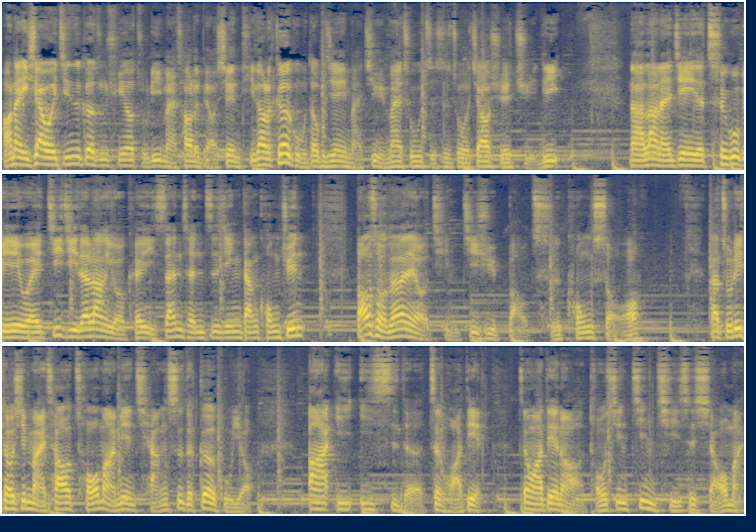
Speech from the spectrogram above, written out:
好，那以下为今日各族群有主力买超的表现，提到的个股都不建议买进与卖出，只是做教学举例。那浪男建议的持股比例为：积极的浪友可以三成资金当空军，保守的浪友请继续保持空手哦。那主力投信买超筹码面强势的个股有八一一四的振华电，振华电哦，投信近期是小买，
